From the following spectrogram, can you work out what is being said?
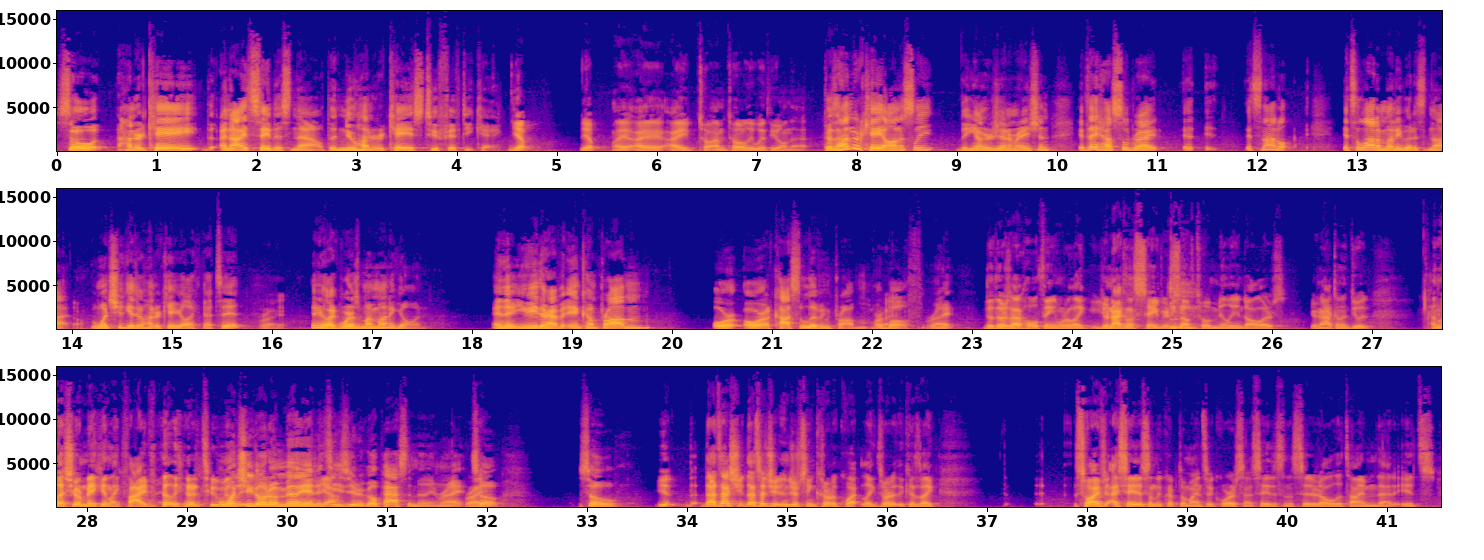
So 100k, and I say this now: the new 100k is 250k Yep. Yep. I I, I to, I'm totally with you on that. because 100k, honestly, the younger generation, if they hustled right, it, it, it's not a, it's a lot of money, but it's not. Once you get to 100k, you're like, that's it. Right. Then you're like, where's my money going? And then you either have an income problem, or or a cost of living problem, or Right. both, right? There- There's that whole thing where like you're not going to save yourself to a million dollars. You're not going to do it unless you're making like five million or two But million. once you go to a million, it's Yeah. easier to go past a million, right? Right. So, so Yeah, that's actually that's actually an interesting sort of like sort of because like so I, I say this in the crypto mindset course and I say this in the citadel all the time that it's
